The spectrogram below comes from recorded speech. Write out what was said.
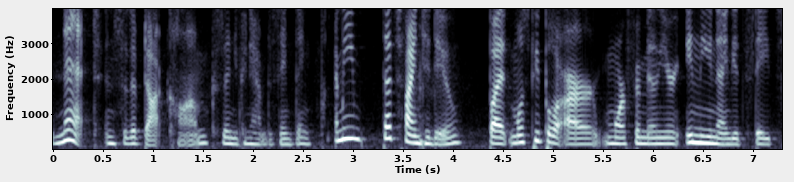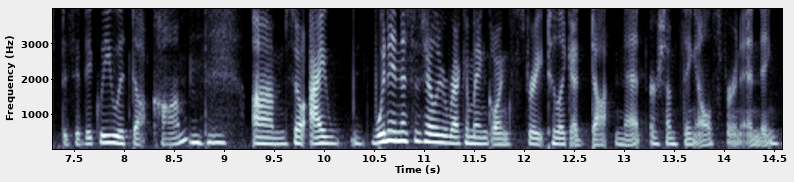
.net instead of .com because then you can have the same thing. I mean, that's fine to do, but most people are more familiar in the United States specifically with .com. Um, so I wouldn't necessarily recommend going straight to like a .net or something else for an ending.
